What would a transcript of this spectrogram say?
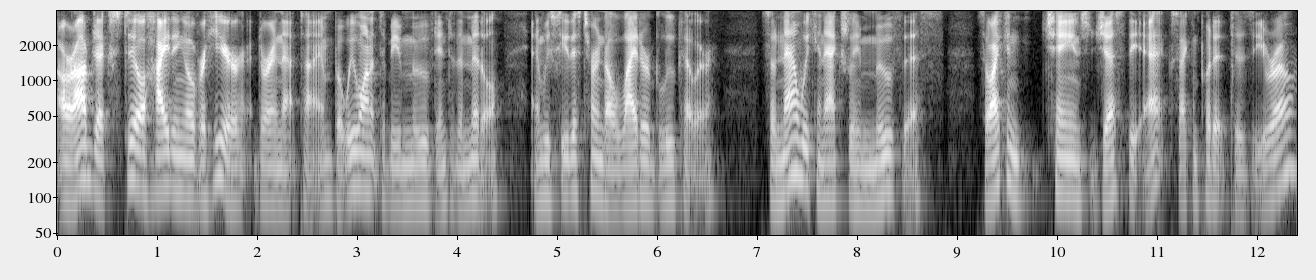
our object's still hiding over here during that time, but we want it to be moved into the middle. And we see this turned a lighter blue color. So now we can actually move this. So I can change just the X. I can put it to zero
